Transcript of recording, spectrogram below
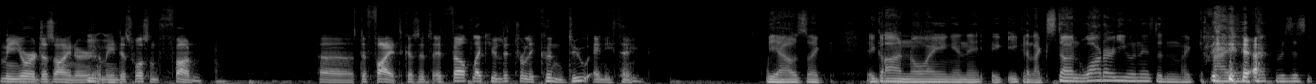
I mean, you're a designer. I mean, this wasn't fun uh, to fight because it it felt like you literally couldn't do anything. Yeah, I was like, it got annoying, and it, it, it could like stun water units and like high Yeah. effect resistance.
